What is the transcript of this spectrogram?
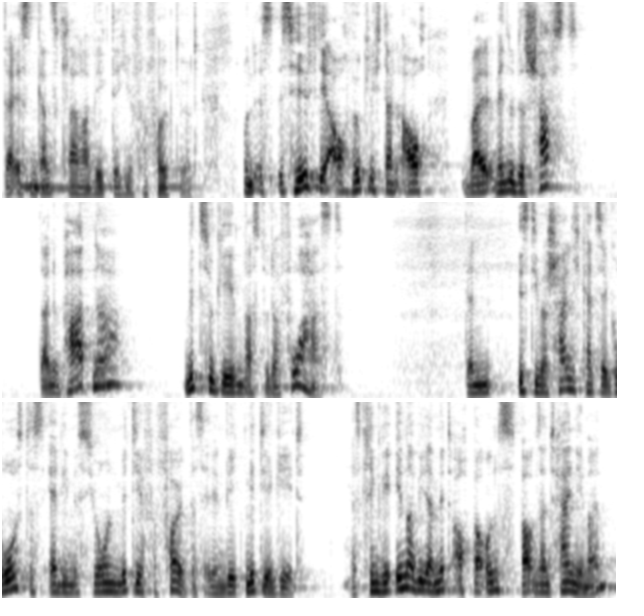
da ist ein ganz klarer Weg, der hier verfolgt wird. Und es, es hilft dir auch wirklich dann auch, weil wenn du das schaffst, deinem Partner mitzugeben, was du davor hast, dann ist die Wahrscheinlichkeit sehr groß, dass er die Mission mit dir verfolgt, dass er den Weg mit dir geht. Das kriegen wir immer wieder mit, auch bei uns, bei unseren Teilnehmern,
